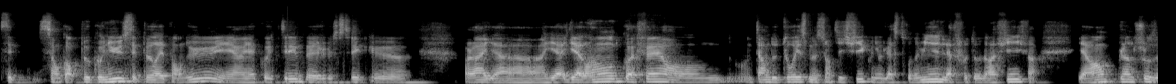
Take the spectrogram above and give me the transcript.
c'est encore peu connu, c'est peu répandu et, euh, à côté, ben, je sais que voilà, il y a, y, a, y a, vraiment de quoi faire en, termes de tourisme scientifique, au niveau de l'astronomie, de la photographie. Enfin, il y a vraiment plein de choses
